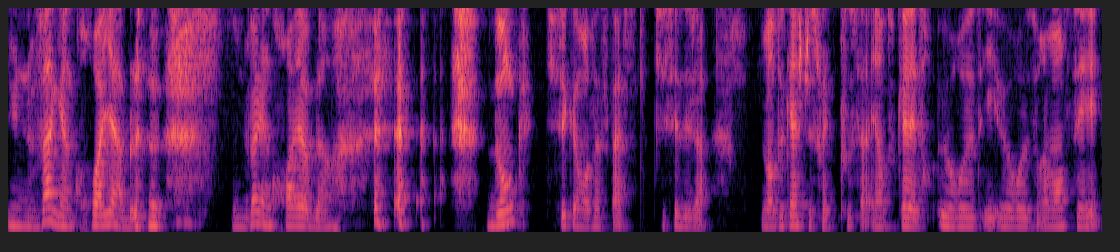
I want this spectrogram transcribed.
une vague incroyable. une vague incroyable. Hein. Donc, tu sais comment ça se passe, tu sais déjà. Mais en tout cas, je te souhaite tout ça. Et en tout cas, d'être heureuse et heureuse, vraiment, c'est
